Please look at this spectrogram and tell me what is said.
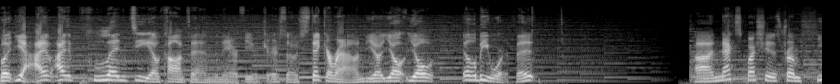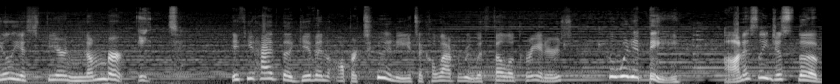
But yeah, I, I have plenty of content in the near future, so stick around. You'll, you'll, you'll it'll be worth it. Uh, next question is from Heliosphere number 8. If you had the given opportunity to collaborate with fellow creators, who would it be? Honestly, just the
